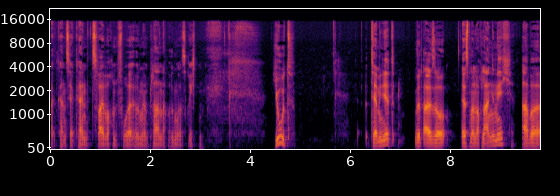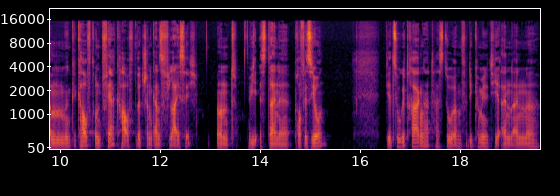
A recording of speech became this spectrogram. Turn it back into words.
da kannst ja keine zwei Wochen vorher irgendeinen Plan nach irgendwas richten. Gut. Terminiert wird also erstmal noch lange nicht, aber ähm, gekauft und verkauft wird schon ganz fleißig. Und wie ist deine Profession dir zugetragen hat, hast du ähm, für die Community ein, eine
